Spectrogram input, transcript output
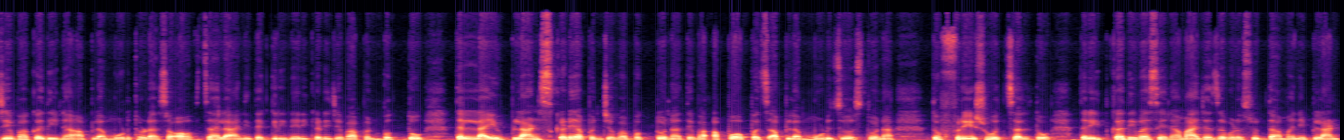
जेव्हा कधी ना आपला मूड थोडासा ऑफ झाला आणि त्या ग्रीनरीकडे जेव्हा आपण बघतो त्या लाईव्ह प्लांट्सकडे आपण जेव्हा बघतो ना तेव्हा आपोआपच आपला मूड जो असतो ना तो फ्रेश होत चालतो. तर इतका दिवस आहे ना माझ्याजवळसुद्धा मनी प्लांट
